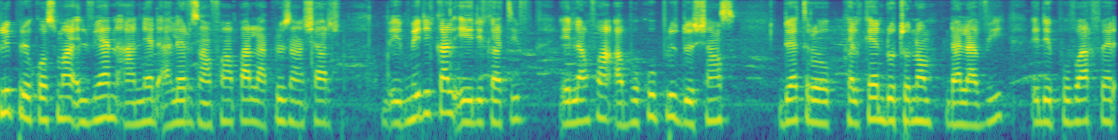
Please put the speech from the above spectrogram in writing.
Plus précocement, ils viennent en aide à leurs enfants par la prise en charge médical et éducatif et l'enfant a beaucoup plus de chances d'être quelqu'un d'autonome dans la vie et de pouvoir faire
